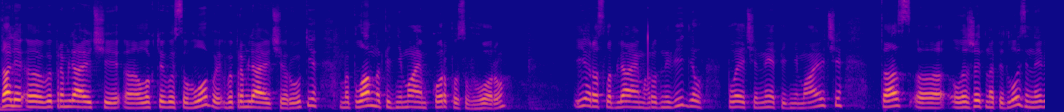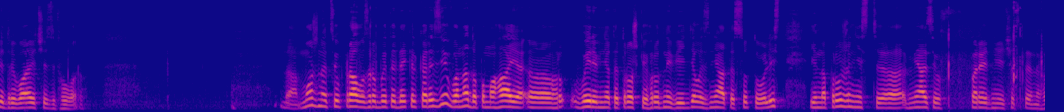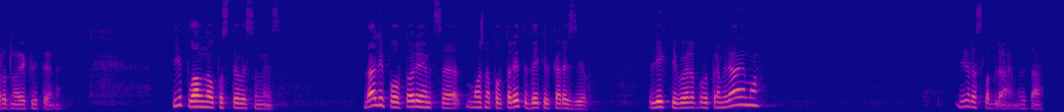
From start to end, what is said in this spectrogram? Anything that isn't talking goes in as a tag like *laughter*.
Далі, е, випрямляючи е, локтєві суглоби, випрямляючи руки, ми плавно піднімаємо корпус вгору і розслабляємо грудний відділ, плечі не піднімаючи, таз е, лежить на підлозі, не відриваючись вгору. Да. Можна цю вправу зробити декілька разів. Вона допомагає е, вирівняти трошки грудний відділ, зняти сутулість і напруженість е, м'язів передньої частини грудної клітини. І плавно опустились вниз. Далі повторюємо це, можна повторити декілька разів. Лікті ви- випрямляємо і розслабляємось. Да.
